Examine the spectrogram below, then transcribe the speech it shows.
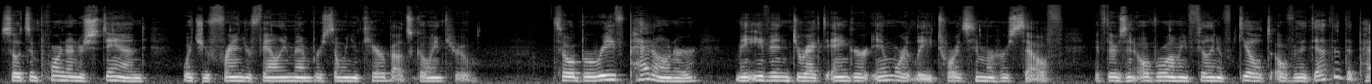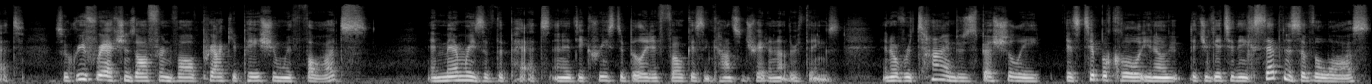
So it's important to understand what your friend, your family member, someone you care about is going through. So a bereaved pet owner may even direct anger inwardly towards him or herself if there's an overwhelming feeling of guilt over the death of the pet. So grief reactions often involve preoccupation with thoughts and memories of the pet and a decreased ability to focus and concentrate on other things. And over time, there's especially it's typical, you know, that you get to the acceptance of the loss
